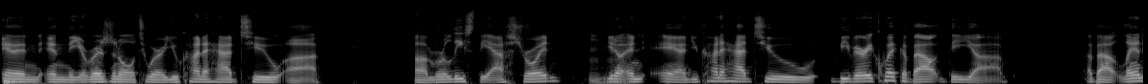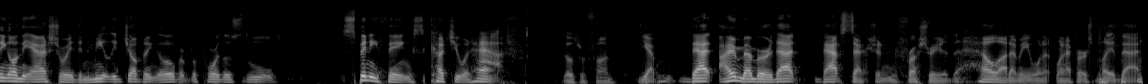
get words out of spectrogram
in in the original, to where you kind of had to uh, um, release the asteroid, you know, Mhm. and and you kind of had to be very quick about the uh, about landing on the asteroid, then immediately jumping over before those little spinny things cut you in half. those were fun. Yeah that i remember that that section frustrated the hell out of me when I, when I first played that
